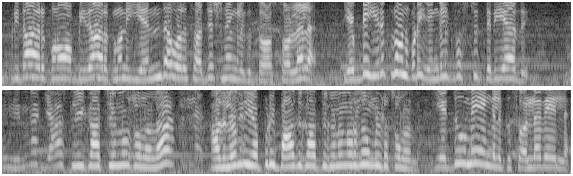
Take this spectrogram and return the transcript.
இப்படி தான் இருக்கணும் அப்படி தான் இருக்கணும்னு எந்த ஒரு சஜஷனும் எங்களுக்கு சொல்லலை. எப்படி இருக்கணும்னு கூட எங்களுக்கு ஃபஸ்ட்டு தெரியாது. என்ன கேஸ் லீக் ஆச்சுன்னு சொல்லலை. அதுலேருந்து எப்படி பாதுகாத்துக்கணுங்கிறதும் உங்கள்கிட்ட சொல்லலை. எதுவுமே எங்களுக்கு சொல்லவே இல்லை.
